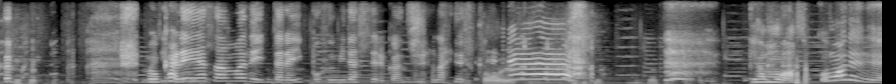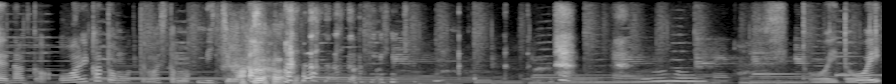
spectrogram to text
もうカレー屋さんまで行ったら一歩踏み出してる感じじゃないですか。そうです。いやもうあそこまででなんか終わりかと思ってましたもん道は。う ん遠い遠い。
